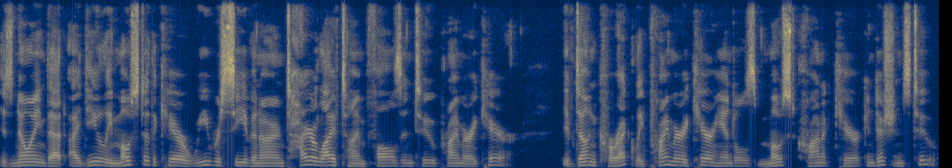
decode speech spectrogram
is knowing that ideally most of the care we receive in our entire lifetime falls into primary care. If done correctly, primary care handles most chronic care conditions too.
